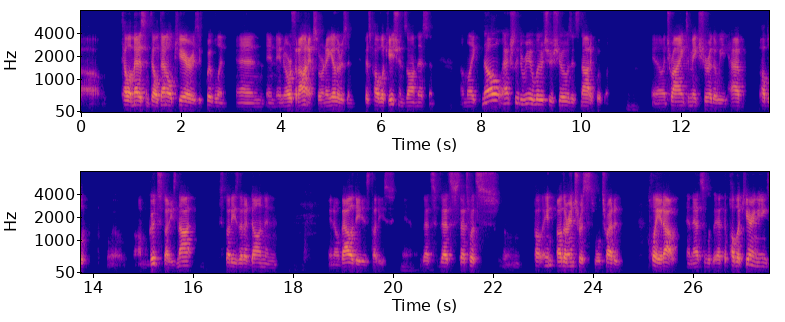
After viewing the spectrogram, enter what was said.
uh, telemedicine teledental care is equivalent and in, in orthodontics or any others. And there's publications on this and i'm like no actually the real literature shows it's not equivalent. You know and trying to make sure that we have public uh, um, good studies not studies that are done and you know validated studies. That's that's that's what's um, in other interests will try to play it out. And that's at the public hearing meetings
